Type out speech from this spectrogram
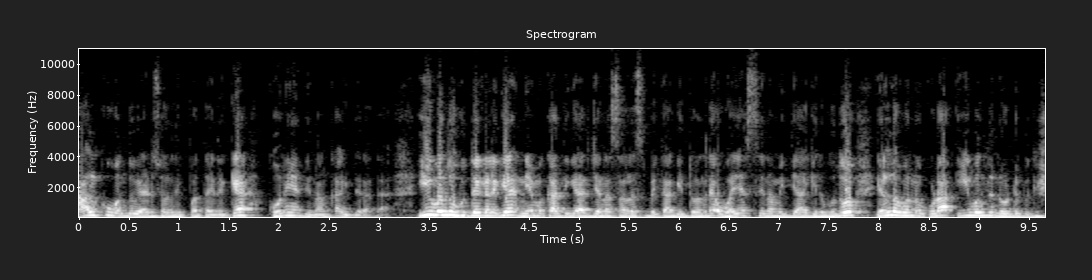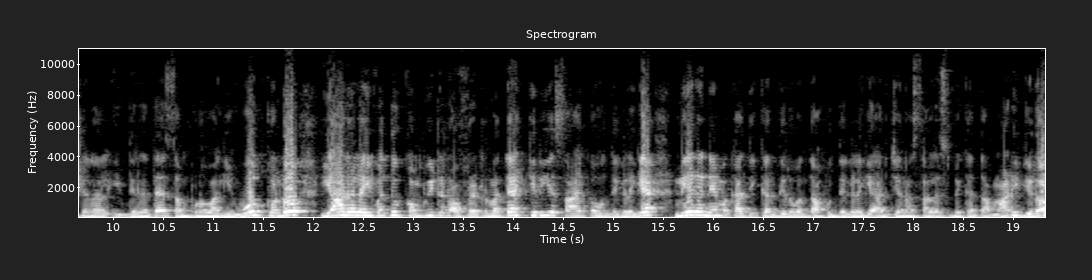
ನಾಲ್ಕು ಒಂದು ಎರಡ್ ಸಾವಿರದ ಇಪ್ಪತ್ತೈದಕ್ಕೆ ಕೊನೆಯ ದಿನಾಂಕ ಇದ್ದಿರುತ್ತೆ. ಈ ಒಂದು ಹುದ್ದೆಗಳಿಗೆ ನೇಮಕಾತಿಗೆ ಅರ್ಜಿಯನ್ನು ಸಲ್ಲಿಸಬೇಕಾಗಿತ್ತು ಅಂದ್ರೆ ವಯಸ್ಸಿನ ಮಿತಿ ಆಗಿರುವುದು ಎಲ್ಲವನ್ನು ಕೂಡ ಈ ಒಂದು ನೋಟಿಫಿಕೇಶನ್ ಅಲ್ಲಿ ಇದ್ದಿರುತ್ತೆ. ಸಂಪೂರ್ಣವಾಗಿ ಓದ್ಕೊಂಡು ಯಾರೆಲ್ಲ ಇವತ್ತು ಕಂಪ್ಯೂಟರ್ ಆಪರೇಟರ್ ಮತ್ತೆ ಕಿರಿಯ ಸಹಾಯಕ ಹುದ್ದೆಗಳಿಗೆ ನೇರ ನೇಮಕಾತಿ ಕರೆದಿರುವಂತಹ ಹುದ್ದೆಗಳಿಗೆ ಅರ್ಜಿಯನ್ನು ಸಲ್ಲಿಸಬೇಕಂತ ಮಾಡಿದ್ದೀರೋ,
